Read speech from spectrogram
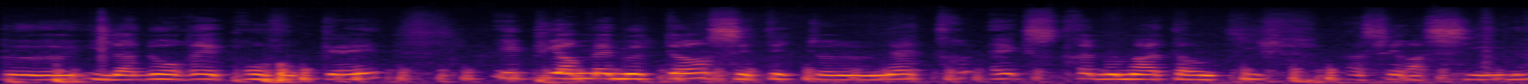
peu, il adorait provoquer, et puis en même temps c'était un être extrêmement attentif à ses racines,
